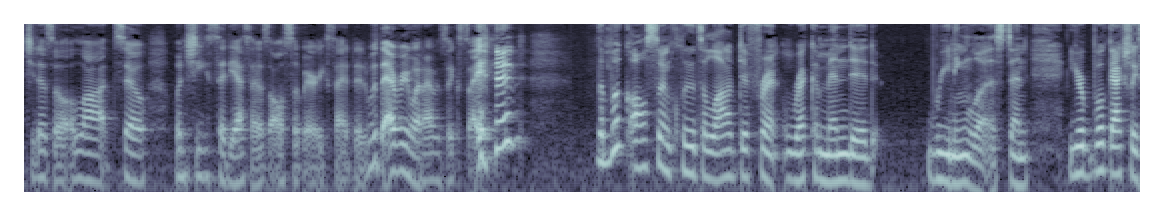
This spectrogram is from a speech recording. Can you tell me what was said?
She does a, a lot. So when she said yes, I was also very excited. With everyone, I was excited. The book also includes a lot of different recommended reading list and your book actually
